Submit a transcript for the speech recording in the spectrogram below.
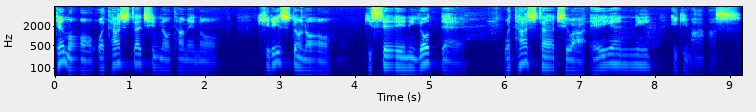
でも私たちのためのキリストの犠牲によって私たちは永遠に生きます。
